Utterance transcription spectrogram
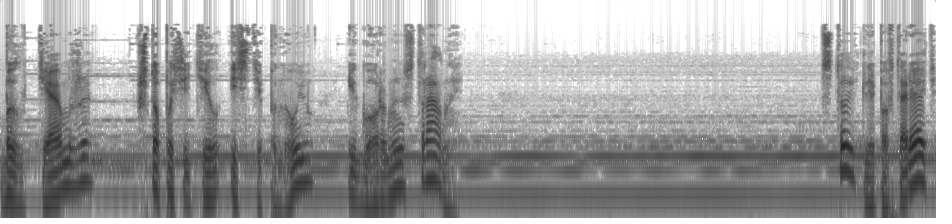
был тем же, что посетил и степную, и горную страны. Стоит ли повторять,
